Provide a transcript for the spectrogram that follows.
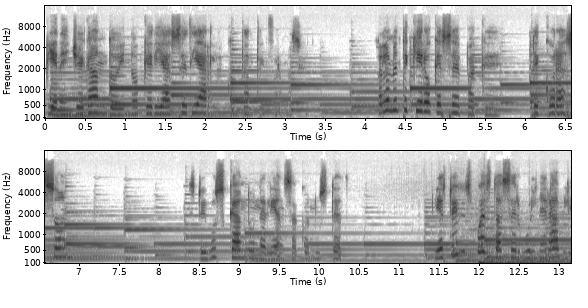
Vienen llegando y no quería asediarla con tanta información. Solamente quiero que sepa que de corazón estoy buscando una alianza con usted. Y estoy dispuesta a ser vulnerable.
